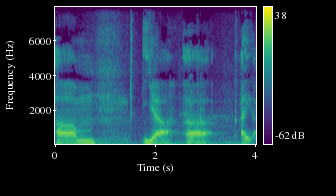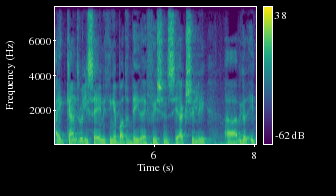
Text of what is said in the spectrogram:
Um, yeah, uh, I, I can't really say anything about the data efficiency actually. uh, because it,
